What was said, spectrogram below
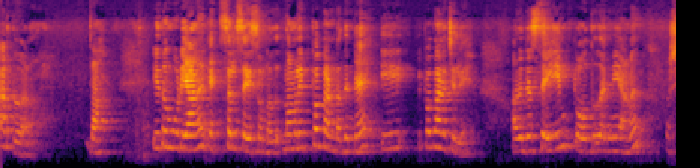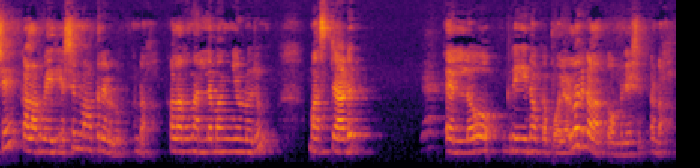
അടുത്തതാണ്. ഇതും കൂടിയാണ് എക്സൽ സൈസ് ഉള്ളത്. നമ്മളിപ്പോൾ കണ്ടതിന്റെ ഈ ഇപ്പോൾ കാണിച്ചില്ലേ? അതിന്റെ സെയിം ക്ലോത്ത് തന്നെയാണ്. പക്ഷേ കളർ വേരിയേഷൻ മാത്രമേ ഉള്ളൂ. കണ്ടോ? കളർ നല്ല ഭംഗിയുള്ളൊരു മസ്റ്റാർഡ് യെല്ലോ ഗ്രീനൊക്കെ പോലെയുള്ള ഒരു കളർ കോമ്പിനേഷൻ കണ്ടോ?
